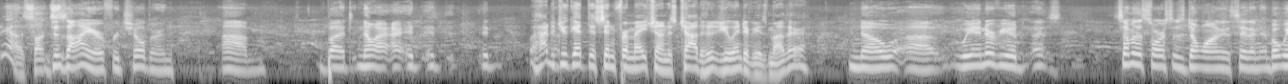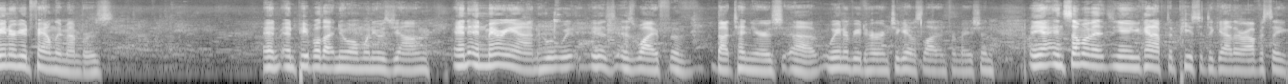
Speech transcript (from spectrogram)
yeah, son, desire for children. Um, but no, I, I it, it, it Well, how did you get this information on his childhood? Who did you interview? His mother? no. Uh, we interviewed uh, some of the sources don't want to say their name, but we interviewed family members. And, and people that knew him when he was young, and and Marianne, who we, is his wife of about ten years, uh, we interviewed her, and she gave us a lot of information. And yeah, and some of it, you know, you kind of have to piece it together. Obviously,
